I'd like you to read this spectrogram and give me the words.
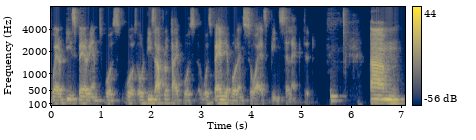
where this variant was, was or this haplotype was, was valuable and so has been selected. Um,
